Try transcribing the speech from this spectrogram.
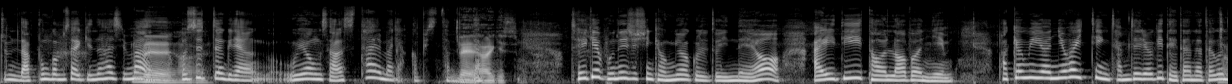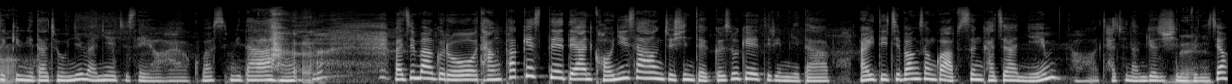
좀 나쁜 검사기는 하지만 네, 아. 어쨌든 그냥 외형상 스타일만 약간 비슷합니다. 네, 알겠습니다. 되게 보내주신 격려글도 있네요. 아이디 더 러버님. 박경미 의원님 화이팅! 잠재력이 대단하다고 아. 느낍니다. 좋은 일 많이 해주세요. 아유, 고맙습니다. 마지막으로 당 팟캐스트에 대한 건의사항 주신 댓글 소개해 드립니다. 아이디 지방선거 압승 가자님, 어, 자주 남겨주시는 네. 분이죠.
